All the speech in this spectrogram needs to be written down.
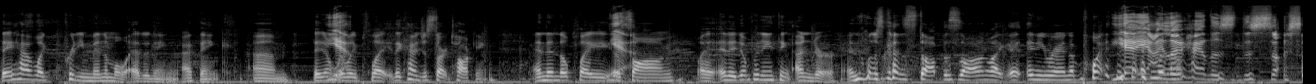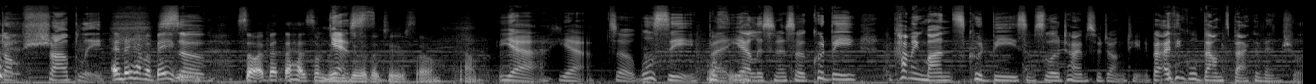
they have like pretty minimal editing. I think um, they don't Yeah. really play. They kind of just start talking, and then they'll play Yeah. a song, and they don't put anything under, and they'll just kind of stop the song like at any random point. Yeah, yeah. I like how this this so- stopped sharply. And they have a baby, So- so, I bet that has something to do with it too. So, yeah. Yeah, yeah. So we'll see. But see. yeah, listeners. So it could be the coming months, could be some slow times for Dong Tini. But I think we'll bounce back eventually.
